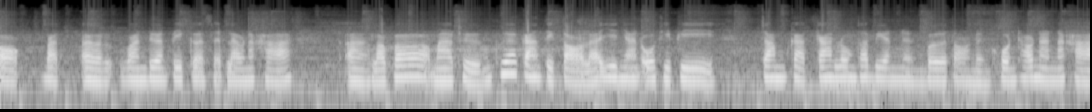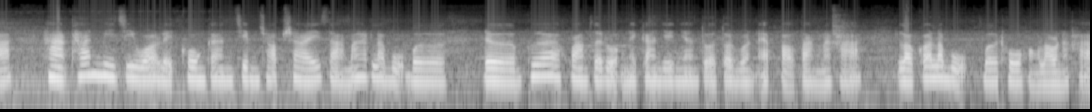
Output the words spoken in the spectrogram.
กรอกบัตรวันเดือนปีเกิดเสร็จแล้วนะคะเราก็มาถึงเพื่อการติดต่อและยืนยัน OTP จำกัดการลงทะเบียน 1 เบอร์ต่อ 1 คนเท่านั้นนะคะ หากท่านมี G Wallet โครงการจิมช็อปใช้สามารถระบุเบอร์เดิมเพื่อความสะดวกในการยืนยันตัวตนบนแอปเป่าตังค์นะคะ เราก็ระบุเบอร์โทรของเรานะคะ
